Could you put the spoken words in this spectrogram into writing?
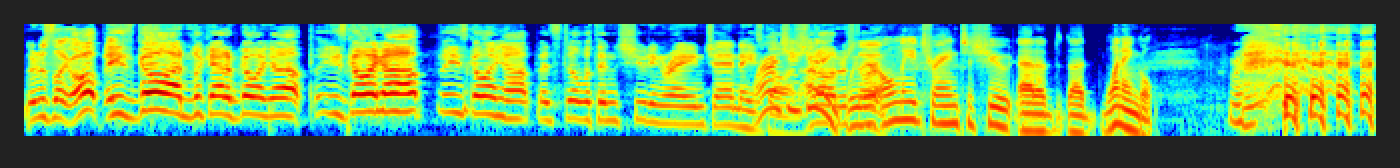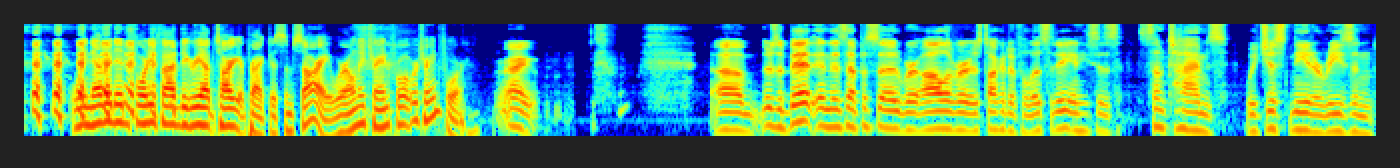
They're just like, oh, he's gone. Look at him going up. He's going up. He's going up. It's still within shooting range, and he's Why aren't gone. you shooting? We were only trained to shoot at a, a one angle. we never did 45 degree up target practice. I'm sorry. We're only trained for what we're trained for. Right. Um, there's a bit in this episode where Oliver is talking to Felicity, and he says, "Sometimes we just need a reason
